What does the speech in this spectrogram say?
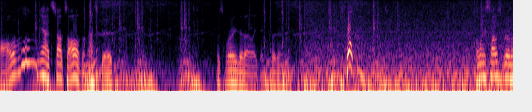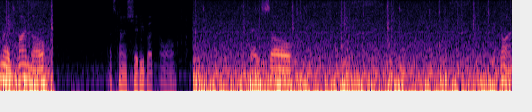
All of them? Yeah, it stops all of them. That's good. I was worried that I like I couldn't. Whoa! Only stops for a limited time though. That's kind of shitty, but oh well. Okay, so Come on.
